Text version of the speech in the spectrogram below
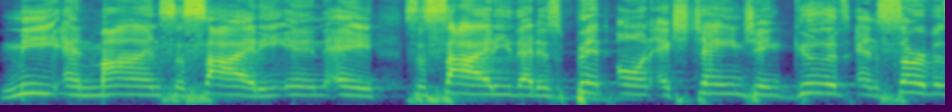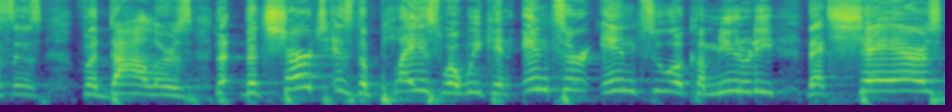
me and mine society, in a society that is bent on exchanging goods and services for dollars. The, the, church is the place where we can enter into a community that shares,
